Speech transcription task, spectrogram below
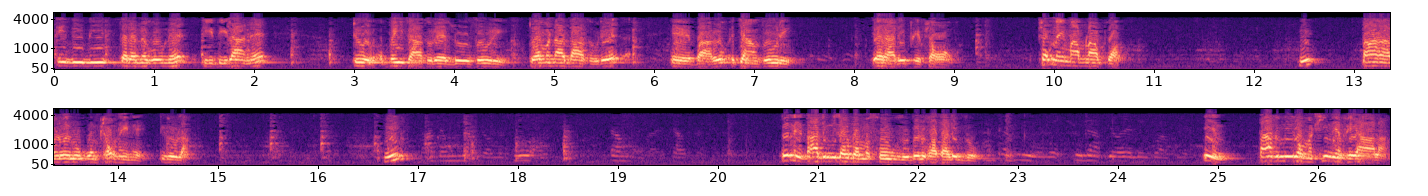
တီဗီဘီတရဏဂုံနဲ့ဒီတီလာနဲ့တို့အပိဓာဆိုတဲ့လူဆိုးတွေဒေါမနတာဆိုတဲ့အဲဘာလို့အကြံဆိုးတွေ အဲ့ဒါတွေဖေဖြောင်းအောင်ဖြောင်းနိုင်မှာမလားဖွာဟင်တာကလွယ်လို့ကုန်ဖြောင်းနိုင်တယ်ဒီလိုလားဟင်ဘယ်နဲ့သားသမီးလောက်တော့မဆိုးဘူးလို့ဘယ်လိုခါပါလိမ့်လို့အင်းသားသမီးတော့မထီးနဲ့ဖေရလား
